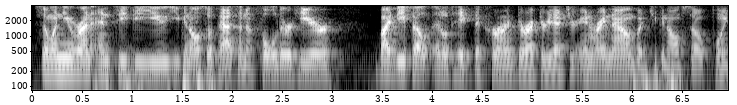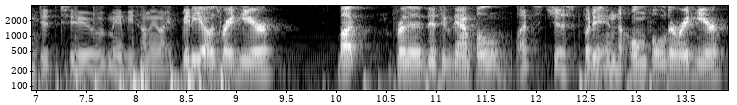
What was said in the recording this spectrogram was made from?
So when you run ncdu, you can also pass in a folder here. By default, it'll take the current directory that you're in right now, but you can also point it to maybe something like videos right here. But for this example, let's just put it in the home folder right here.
